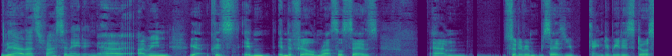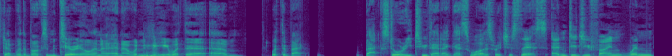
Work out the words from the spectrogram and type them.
Yeah, that's fascinating. Uh, I mean, yeah, because in, in the film, Russell says, um, sort of says you came to be his doorstep with a box of material, and and I wanted mm-hmm. to hear what the um, what the back backstory to that, I guess, was, which is this. And did you find when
